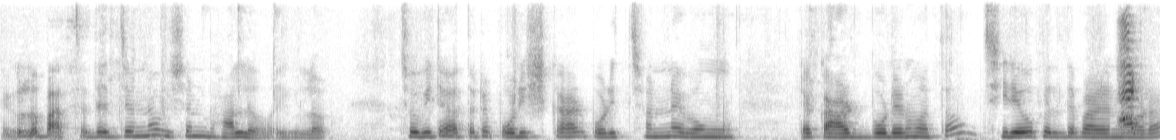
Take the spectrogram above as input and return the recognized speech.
এগুলো বাচ্চাদের জন্য ভীষণ ভালো এগুলো। ছবিটা অতটা পরিষ্কার পরিচ্ছন্ন এবং এটা কার্ডবোর্ডের মতো ছিঁড়েও ফেলতে পারে না ওরা।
